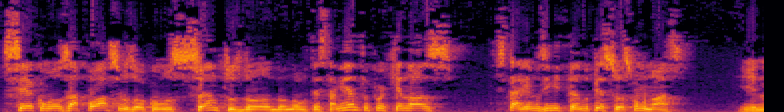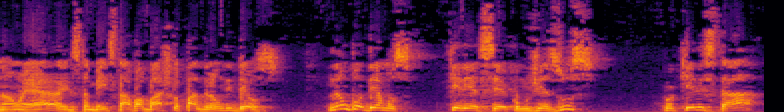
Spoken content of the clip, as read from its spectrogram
ser como os apóstolos ou como os santos do, do Novo Testamento, porque nós estaremos imitando pessoas como nós. E não é, eles também estavam abaixo do padrão de Deus. Não podemos querer ser como Jesus, porque ele está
